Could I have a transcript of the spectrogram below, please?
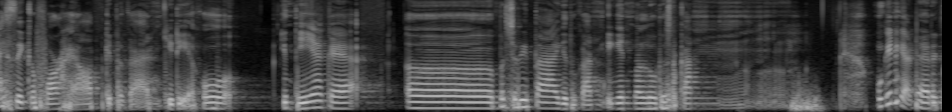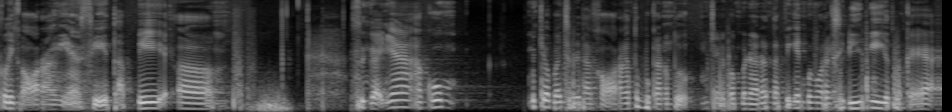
I seek for help gitu kan. Jadi aku intinya kayak uh, bercerita gitu kan ingin meluruskan mungkin nggak dari klik ke orangnya sih tapi um, seenggaknya aku mencoba cerita ke orang itu bukan untuk mencari pembenaran tapi ingin mengoreksi diri gitu. Kayak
